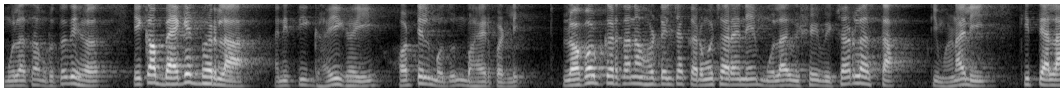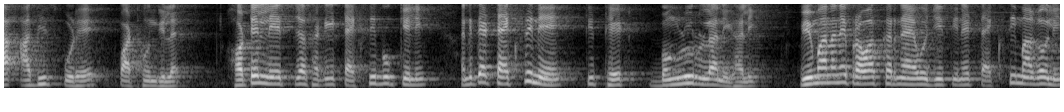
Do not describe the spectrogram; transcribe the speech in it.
मुलाचा मृतदेह एका बॅगेत भरला. आणि ती घाईघाई हॉटेलमधून बाहेर पडली. लॉगआउट करताना हॉटेलच्या कर्मचाऱ्याने मुलाविषयी विचारलं असता ती म्हणाली की त्याला आधीच पुढे पाठवून दिलंय. हॉटेलने तिच्यासाठी टॅक्सी बुक केली आणि त्या टॅक्सीने ती थेट बंगळुरूला निघाली. विमानाने प्रवास करण्याऐवजी तिने टॅक्सी मागवली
